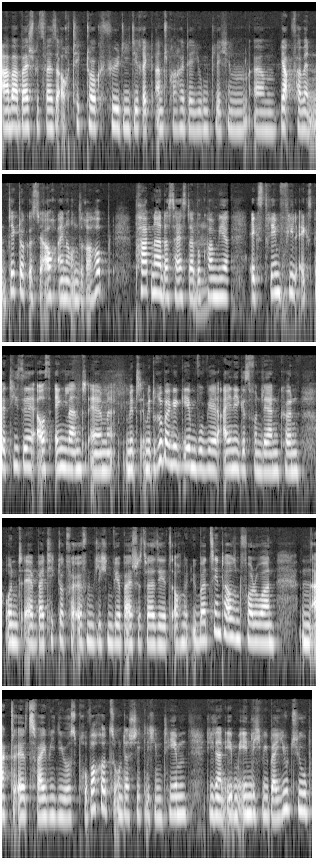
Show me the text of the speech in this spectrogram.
aber beispielsweise auch TikTok für die Direktansprache der Jugendlichen ähm, ja, verwenden. TikTok ist ja auch einer unserer Hauptpartner, das heißt, da mhm. bekommen wir extrem viel Expertise aus England ähm, mit, mit rübergegeben, wo wir einiges von lernen können. Und äh, bei TikTok veröffentlichen wir beispielsweise jetzt auch mit über 10.000 Followern äh, aktuell zwei Videos pro Woche zu unterschiedlichen Themen, die dann eben ähnlich wie bei YouTube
